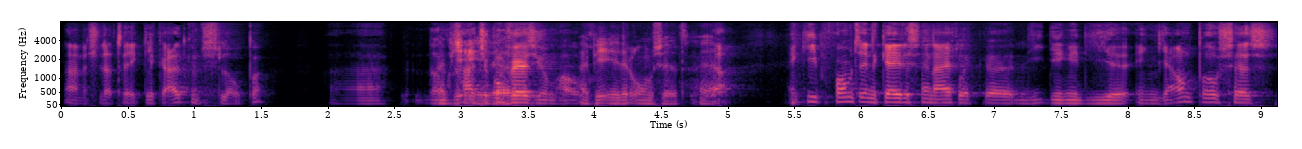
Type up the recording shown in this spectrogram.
Nou, en als je daar twee klikken uit kunt slopen, dan Heb gaat je eerder- conversie omhoog. Heb je eerder omzet? Ja. Ja. En key performance indicators zijn eigenlijk die dingen die je in jouw proces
